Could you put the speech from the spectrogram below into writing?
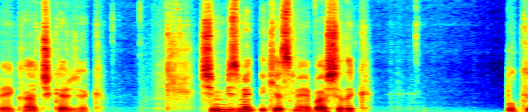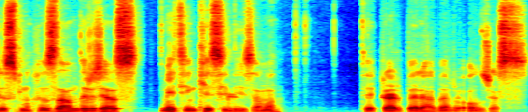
BK çıkaracak. Şimdi biz metni kesmeye başladık. Bu kısmı hızlandıracağız. Metin kesildiği zaman tekrar beraber olacağız.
